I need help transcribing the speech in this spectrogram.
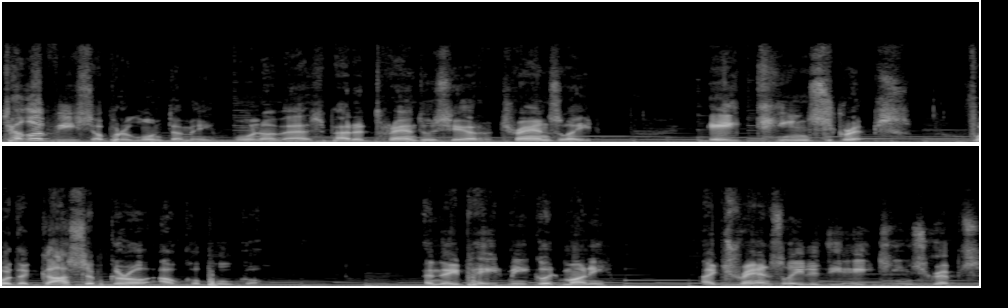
Televisa pregúntame una vez para traducir, translate 18 scripts for the Gossip Girl Acapulco. And they paid me good money. I translated the 18 scripts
